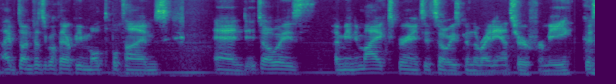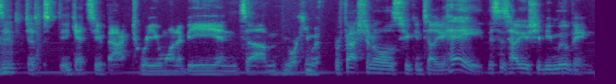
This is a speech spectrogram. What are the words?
I've done physical therapy multiple times, and it's always I mean, in my experience, it's always been the right answer for me because mm-hmm. it just it gets you back to where you want to be, and um, working with professionals who can tell you, "Hey, this is how you should be moving."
